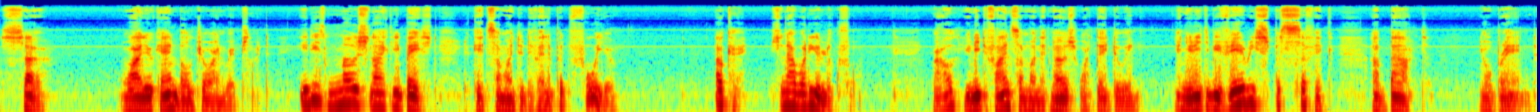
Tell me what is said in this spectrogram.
So, while you can build your own website, it is most likely best to get someone to develop it for you. Okay, so now what do you look for? Well, you need to find someone that knows what they're doing. And you need to be very specific about your brand.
